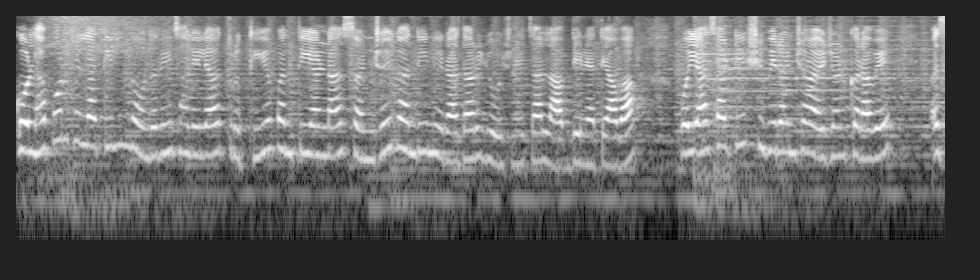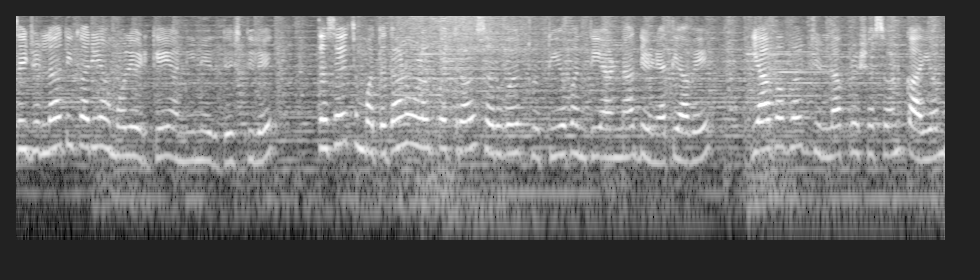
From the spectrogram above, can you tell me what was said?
कोल्हापूर जिल्ह्यातील नोंदणी झालेल्या तृतीयपंथीयांना संजय गांधी निराधार योजनेचा लाभ देण्यात यावा व यासाठी शिबिरांचे आयोजन करावे असे जिल्हाधिकारी अमोल येडके यांनी निर्देश दिले. तसेच मतदान ओळखपत्र सर्व तृतीयपंथीयांना देण्यात यावे. याबाबत जिल्हा प्रशासन कायम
